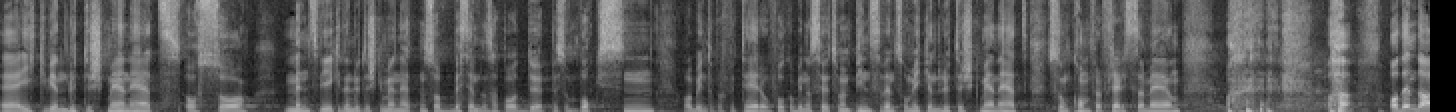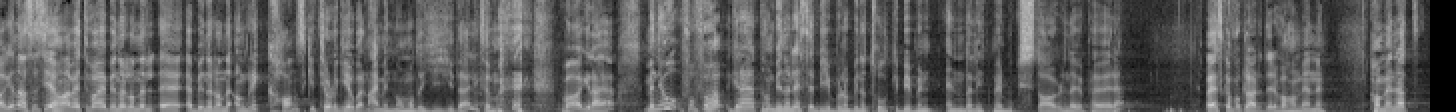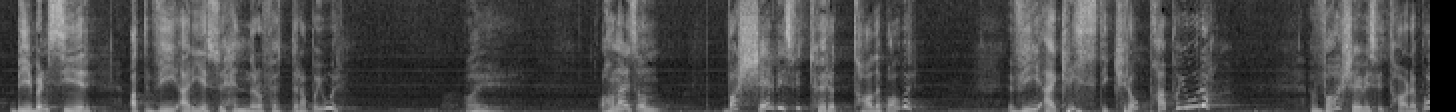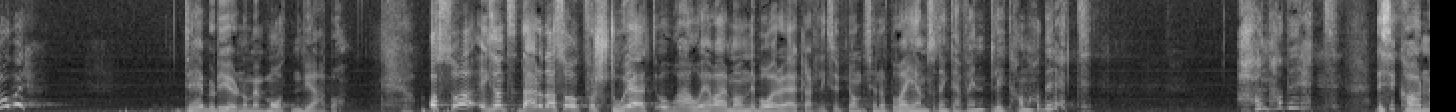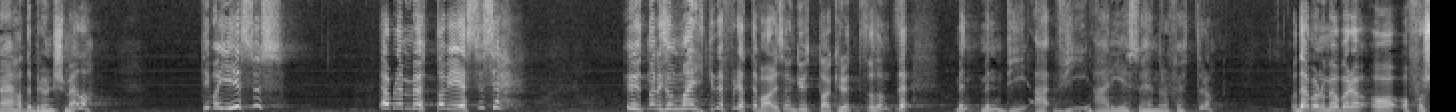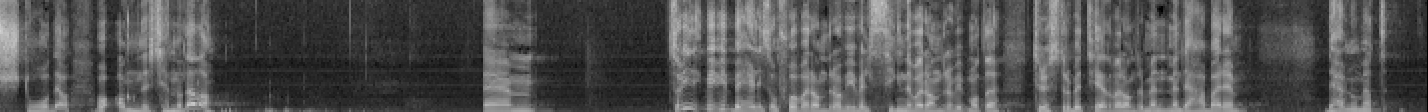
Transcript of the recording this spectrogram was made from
eh, gikk vi i en luthersk menighet. Og så, mens vi gikk i den lutherske menigheten, så bestemte han seg på å døpe som voksen. Og begynte å profetere, og folk og begynt å se ut som en pinsevenn som gikk i en luthersk menighet. Som kom fra Frelsesarmeen. Og, den dagen da, så sier han vet du hva, jeg begynner å lande, eh, begynner å lande anglikansk i teologi. Og bare, nei, men nå må du gi deg, liksom. Hva er greia? Men jo, for, for greia at han begynner å lese Bibelen og begynner å tolke Bibelen enda litt mer bokstavelig enn det vi pleier å gjøre. Og jeg skal forklare dere hva han mener. Han mener at Bibelen sier at vi er Jesu hender og føtter her på jord. Oi. Og han er litt sånn Hva skjer hvis vi tør å ta det på alvor? Vi er Kristi kropp her på jorda. Hva skjer hvis vi tar det på alvor? Det burde gjøre noe med måten vi er på. Og så, ikke sant, Der og da så forsto jeg at oh, wow, jeg var en mann i båret. og jeg klarte liksom ikke å anerkjenne det. På vei hjem så tenkte jeg vent litt, han hadde rett. Han hadde rett. Disse karene jeg hadde brunsj med, da, de var Jesus. Jeg ble møtt av Jesus, jeg. Uten å liksom merke det, fordi det var liksom gutta krutt. og sånt. Men, men er, vi er Jesu hender og føtter. da. Og Det er bare noe med å, bare, å, å forstå det og, og, anerkjenne det. da. Um, så vi, vi, vi, ber liksom for hverandre, og vi velsigner hverandre, og vi på en måte trøster og betjener hverandre. Men, men det er bare det er noe med at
